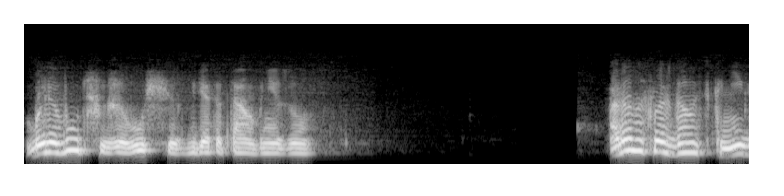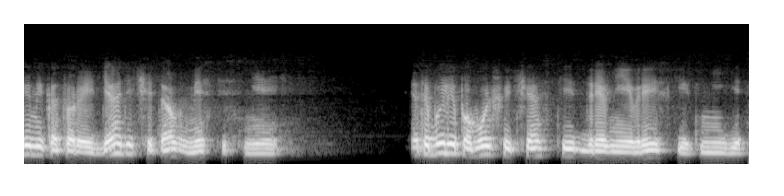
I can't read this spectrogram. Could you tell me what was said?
были лучше живущих где-то там внизу. Она наслаждалась книгами, которые дядя читал вместе с ней. Это были по большей части древнееврейские книги,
